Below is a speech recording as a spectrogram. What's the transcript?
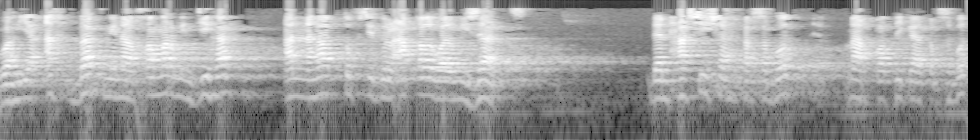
Wahia ahbab minal khamr min jihah annaha tufsidul akal wal mizaj. Dan hasisah tersebut, narkotika tersebut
